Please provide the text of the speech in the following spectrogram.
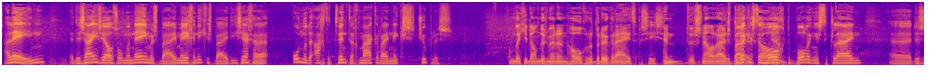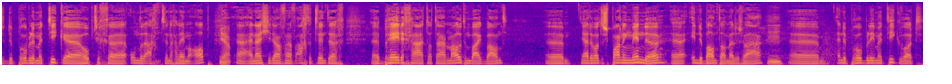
Alleen, er zijn zelfs ondernemers bij, mechaniekers bij, die zeggen... onder de 28 maken wij niks tubeless. Omdat je dan dus met een hogere druk rijdt Precies. en er sneller De uitspuit. druk is te hoog, Ja. de bolling is te klein. eh, dus de problematiek eh, hoopt zich eh, onder de 28 alleen maar op. Ja. en als je dan vanaf 28 eh, breder gaat tot aan een mountainbikeband... ehm, ja, dan wordt de spanning minder, in de band dan weliswaar. Hm, Ehm, en de problematiek wordt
